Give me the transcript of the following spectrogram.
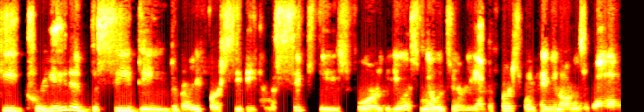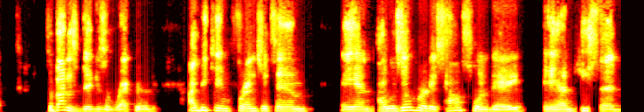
he created the CD, the very first CD in the 60s for the US military. He had the first one hanging on his wall. It's about as big as a record. I became friends with him, and I was over at his house one day, and he said,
